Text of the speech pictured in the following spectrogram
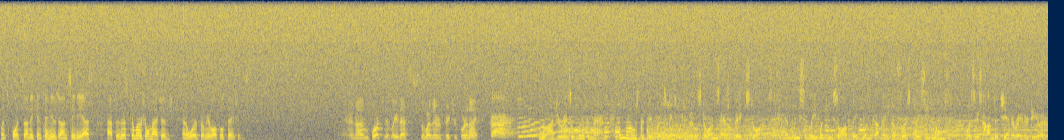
when Sports Sunday continues on CBS after this commercial message and a word from your local stations. And unfortunately, that's the weather picture for tonight. Roger is a weatherman. He knows the difference between little storms and big storms. And recently, when he saw a big one coming, the first place he went was his Honda generator dealer.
